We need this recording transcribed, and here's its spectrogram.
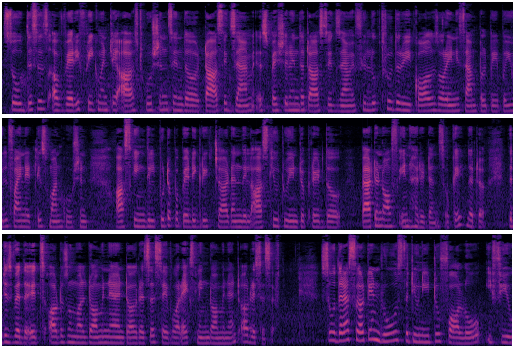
So this is a very frequently asked questions in the TAS exam, especially in the TAS exam. If you look through the recalls or any sample paper, you will find at least one question asking they'll put up a pedigree chart and they'll ask you to interpret the pattern of inheritance okay that uh, that is whether it's autosomal dominant or recessive or x-linked dominant or recessive so there are certain rules that you need to follow if you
